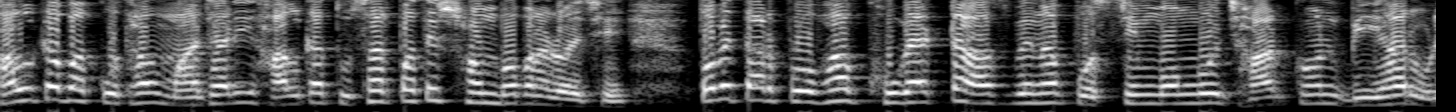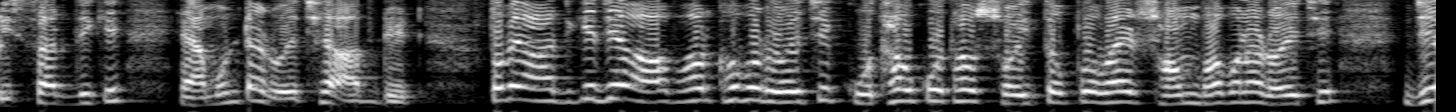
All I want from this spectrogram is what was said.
হালকা বা কোথাও মাঝারি হালকা তুষারপাতের সম্ভাবনা রয়েছে। তবে তার প্রভাব খুব একটা আসবে না পশ্চিমবঙ্গ, ঝাড়খণ্ড, বিহার, উড়িষ্যার দিকে, এমনটা রয়েছে আপডেট। তবে আজকে যে আবহাওয়ার খবর রয়েছে, কোথাও কোথাও শৈত্যপ্রবাহের সম্ভাবনা রয়েছে, যে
